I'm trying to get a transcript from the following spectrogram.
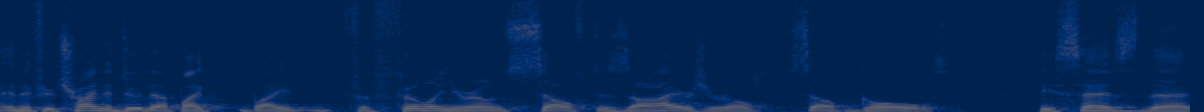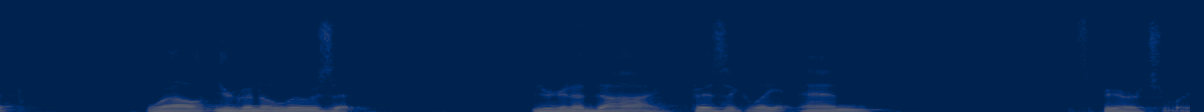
And if you're trying to do that by, by fulfilling your own self desires, your own self goals, he says that, well, you're going to lose it. You're going to die physically and spiritually.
